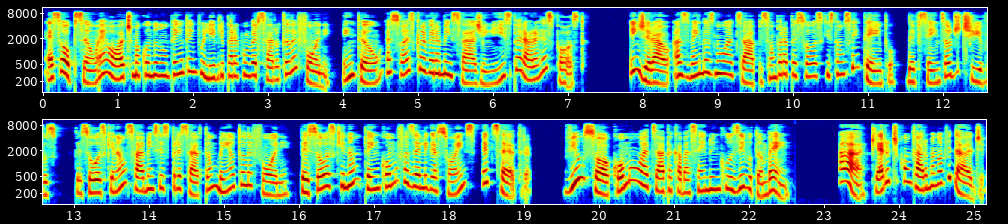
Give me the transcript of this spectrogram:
Essa opção é ótima quando não tenho tempo livre para conversar ao telefone, então é só escrever a mensagem e esperar a resposta. Em geral, as vendas no WhatsApp são para pessoas que estão sem tempo, deficientes auditivos, pessoas que não sabem se expressar tão bem ao telefone, pessoas que não têm como fazer ligações, etc. Viu só como o WhatsApp acaba sendo inclusivo também? Ah, quero te contar uma novidade.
